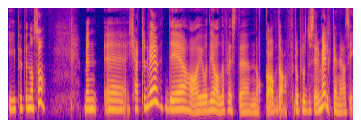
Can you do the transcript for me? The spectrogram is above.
i puppen også. Men eh, kjertelvev, det har jo de aller fleste nok av, da, for å produsere melk, mener jeg å si.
